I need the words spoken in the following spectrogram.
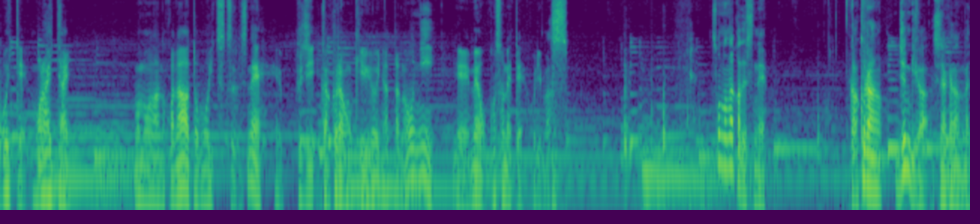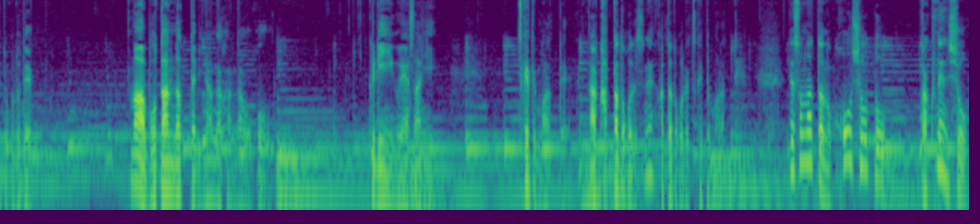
おいてもらいたいものなのかなと思いつつですね、えー、無事学ランを着るようになったのに、え目を細めております。そんな中ですね学ラン、準備がしなきゃならないということで、まあ、ボタンだったりなんだかんだをこう、クリーニング屋さんにつけてもらって、あ、買ったとこですね。買ったとこでつけてもらって。で、その後、あの、交渉と学年証、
